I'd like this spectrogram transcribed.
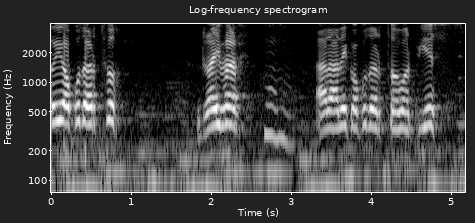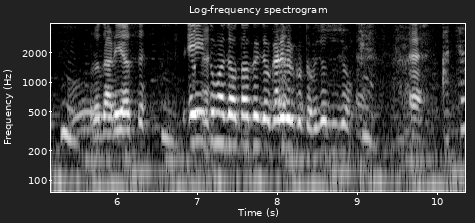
ওই অপদার্থ ড্রাইভার। আর আরেক অপদার্থ আমার পিএস। ওরা দাঁড়িয়ে আছে। এই তোমরা যাও তাতে যাও গাড়ি বের করতে হবে। যাও যাও, যাও। হ্যাঁ। আচ্ছা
